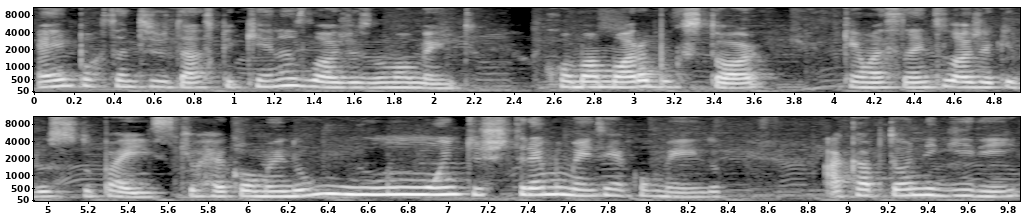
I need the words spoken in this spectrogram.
é importante ajudar as pequenas lojas no momento, como a Mora Bookstore, que é uma excelente loja aqui do sul do país, que eu recomendo muito, extremamente recomendo, a Capitão Nigiri,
